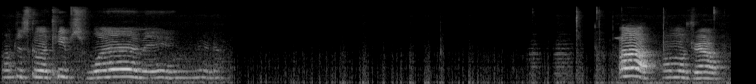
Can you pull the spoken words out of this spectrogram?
I'm just gonna keep swimming. Ah, almost drowned.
